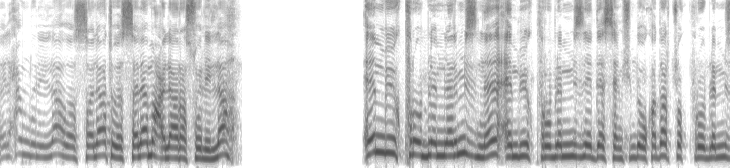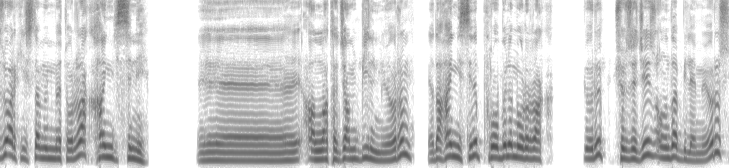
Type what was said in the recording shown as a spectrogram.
Elhamdülillah ve salatu ve selamu ala Resulillah. En büyük problemlerimiz ne? En büyük problemimiz ne desem şimdi o kadar çok problemimiz var ki İslam ümmeti olarak hangisini ee, anlatacağım bilmiyorum. Ya da hangisini problem olarak görüp çözeceğiz onu da bilemiyoruz.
